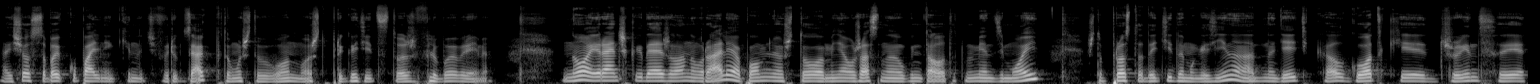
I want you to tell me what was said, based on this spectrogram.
А еще с собой купальник кинуть в рюкзак, потому что он может пригодиться тоже в любое время. Но и раньше, когда я жила на Урале, я помню, что меня ужасно угнетал этот момент зимой. Чтобы просто дойти до магазина, надо надеть колготки, джинсы,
